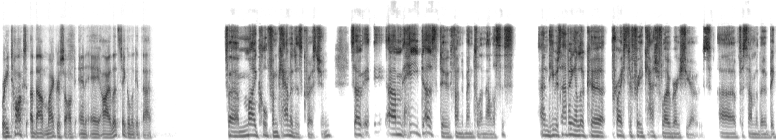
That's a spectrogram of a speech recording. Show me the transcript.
where he talks about Microsoft and AI. Let's take a look at that. For Michael from Canada's question, so um, he does do fundamental analysis and he was having a look at price to free cash flow ratios uh, for some of the big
